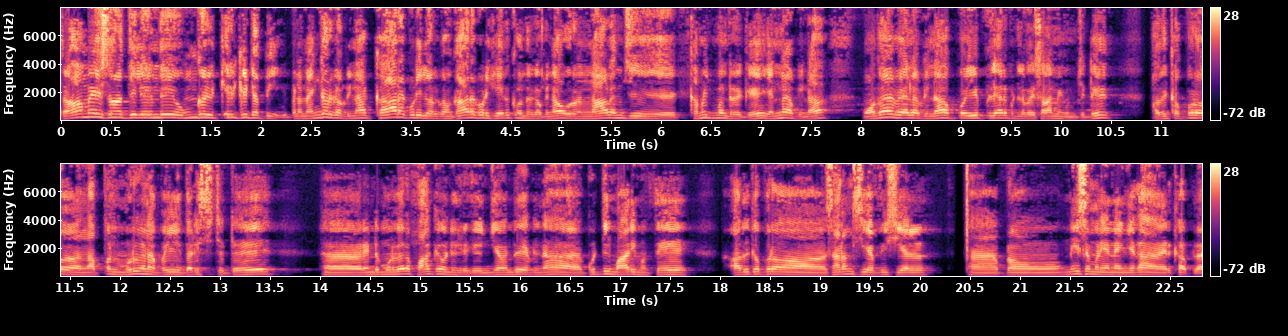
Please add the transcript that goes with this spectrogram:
ராமேஸ்வரத்திலிருந்து உங்கள் கிரிக்கெட் அப்பி. இப்ப நம்ம எங்க இருக்கோம் அப்படின்னா காரைக்குடியில இருக்கோம். காரைக்குடிக்கு எதுக்கு வந்திருக்கோம் அப்படின்னா ஒரு நாலஞ்சு கமிட்மெண்ட் இருக்கு. என்ன அப்படின்னா மொதல் வேலை அப்படின்னா போய் பிள்ளையார்பட்டில போய் சாமி கும்பிச்சுட்டு அதுக்கப்புறம் எங்க அப்பன் முருகனை போய் தரிசிச்சுட்டு ரெண்டு மூணு பேரை பார்க்க வேண்டியது இருக்கு. இங்க வந்து எப்படின்னா குட்டி மாரிமுத்து அதுக்கப்புறம் சரண்சி அபிஷியல் அப்புறம் மீசமணி அண்ணன் இங்கே தான் இருக்காப்ல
